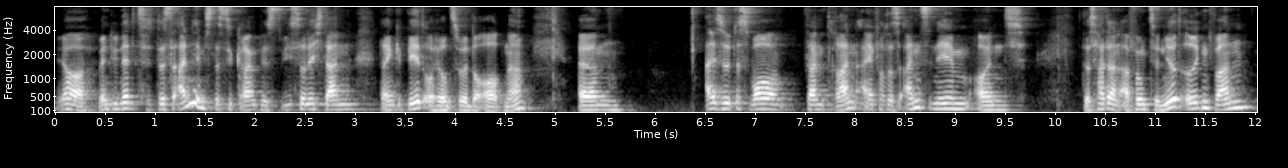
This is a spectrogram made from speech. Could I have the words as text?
ja, wenn du nicht das annimmst, dass du krank bist, wie soll ich dann dein Gebet erhören, so in der Art, ne? Ähm, also das war dann dran, einfach das anzunehmen und das hat dann auch funktioniert irgendwann.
